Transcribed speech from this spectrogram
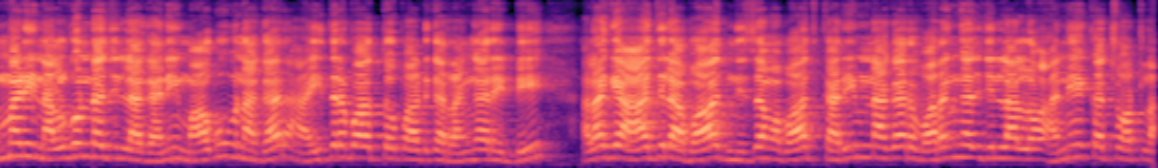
ఉమ్మడి నల్గొండ జిల్లా కానీ మహబూబ్ నగర్ హైదరాబాద్తో పాటుగా రంగారెడ్డి అలాగే ఆదిలాబాద్ నిజామాబాద్ కరీంనగర్ వరంగల్ జిల్లాల్లో అనేక చోట్ల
